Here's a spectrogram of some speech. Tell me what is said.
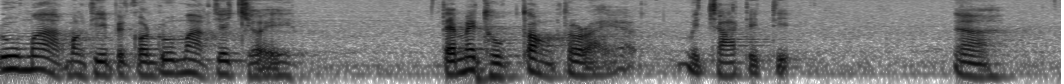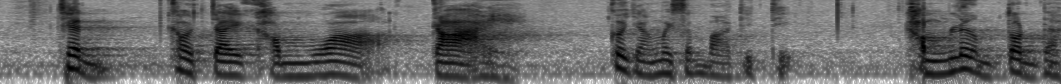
รู้มากบางทีเป็นคนรู้มากเฉยๆแต่ไม่ถูกต้องเท่าไหร่มิจฉาทิฏฐิ เช่นเข้าใจคำว่ากาย ก็ยังไม่สมาทิฏฐิคำเริ่มต้นนะ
